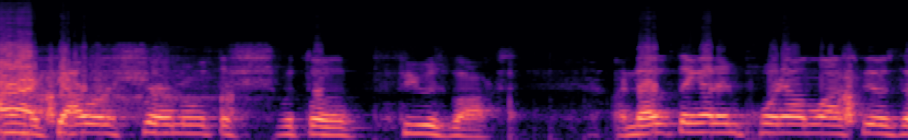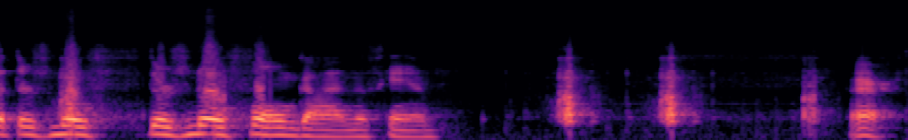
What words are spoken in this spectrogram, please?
scared. Alright, got rid of Sherman with the with the fuse box. Another thing I didn't point out in the last video is that there's no there's no phone guy in this game. Alright.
